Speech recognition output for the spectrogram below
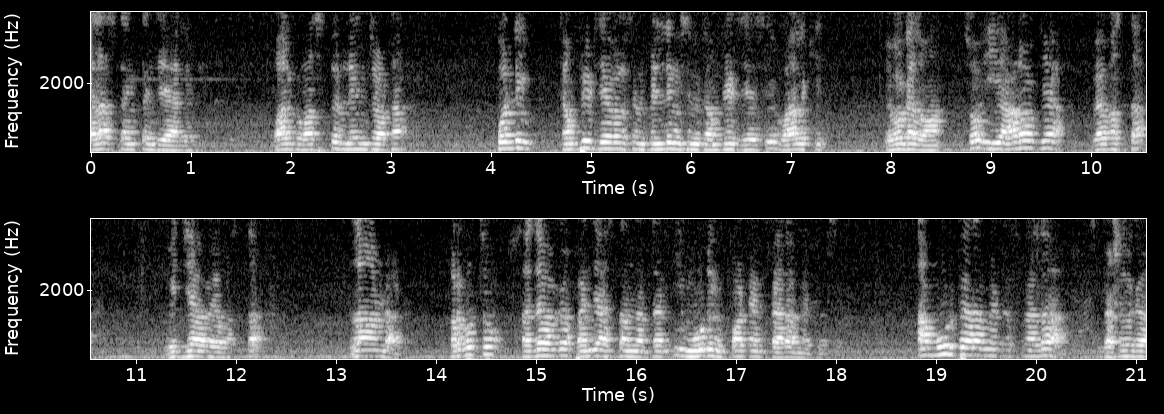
ఎలా స్ట్రెంగ్తన్ చేయాలి? వాళ్ళకి వసతులు లేని చోట కొన్ని కంప్లీట్ చేయవలసిన బిల్డింగ్స్ని కంప్లీట్ చేసి వాళ్ళకి ఇవ్వగలమా? సో ఈ ఆరోగ్య వ్యవస్థ విద్యా వ్యవస్థ లా అండ్ ఆర్డర్ ప్రభుత్వం సజావుగా పనిచేస్తుందంటానికి ఈ మూడు ఇంపార్టెంట్ పారామీటర్స్. ఆ మూడు పారామీటర్స్ మీద స్పెషల్గా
